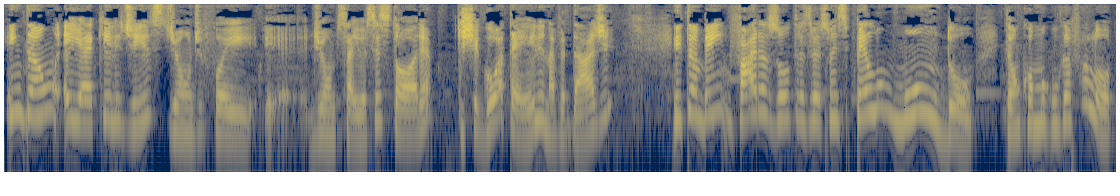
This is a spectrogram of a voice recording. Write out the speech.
Então, e é que ele diz de onde foi, eh, de onde saiu essa história, que chegou até ele, na verdade, e também várias outras versões pelo mundo. Então, como o Guga falou,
